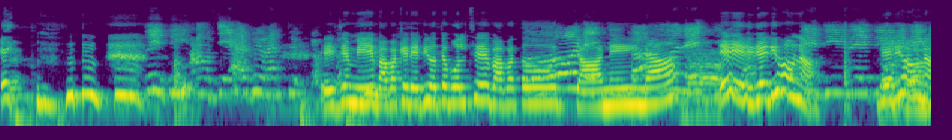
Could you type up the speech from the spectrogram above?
এই। এই যে মেয়ে বাবাকে রেডি হতে বলছে, বাবা তো জানেই না। এই রেডি হও না। রেডি হও না।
